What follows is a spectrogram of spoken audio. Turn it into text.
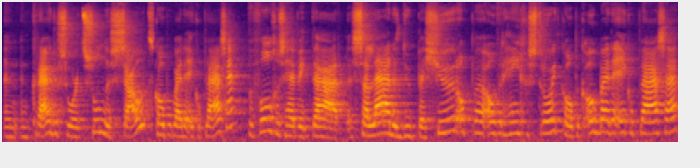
een, kruidensoort zonder zout. Koop ik bij de Ecoplaza. Vervolgens heb ik daar salade du pêcheur op uh, overheen gestrooid. Koop ik ook bij de Ecoplaza.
